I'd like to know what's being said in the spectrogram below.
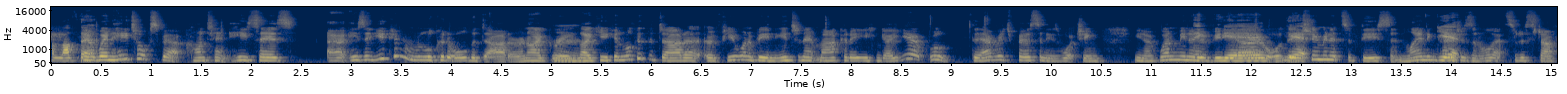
I love Now, that. when he talks about content, he says, uh, he said, you can look at all the data, and I agree. Mm. Like, you can look at the data. If you want to be an internet marketer, you can go, yeah, well, the average person is watching, you know, one minute of video, Yeah, or they're yeah. two minutes of this, and landing Yeah. pages, and all that sort of stuff.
